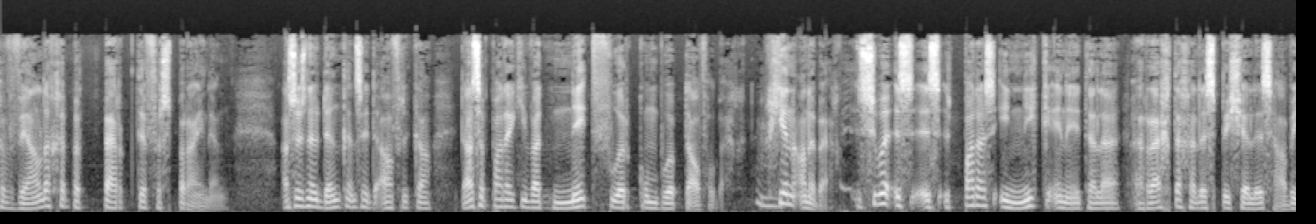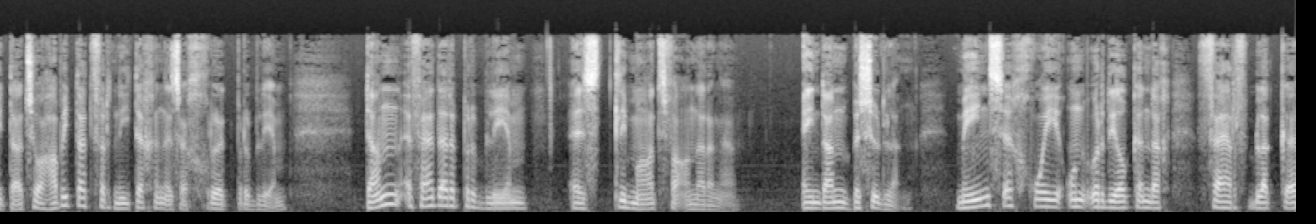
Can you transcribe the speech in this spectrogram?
geweldige beperkte verspreiding. As ons nou dink aan Suid-Afrika, daar's 'n paddatjie wat net voorkom bo op Tafelberg. Hmm. Geen ander berg. So is is paddas uniek en het hulle regtig hulle spesialis habitat. So habitatvernietiging is 'n groot probleem. Dan 'n verdere probleem is klimaatsveranderinge en dan besoedeling. Mense gooi onoordeelkundig verfblikke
